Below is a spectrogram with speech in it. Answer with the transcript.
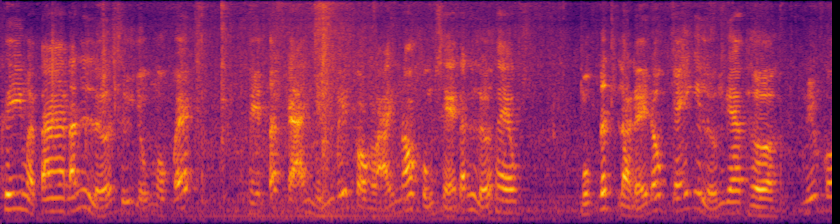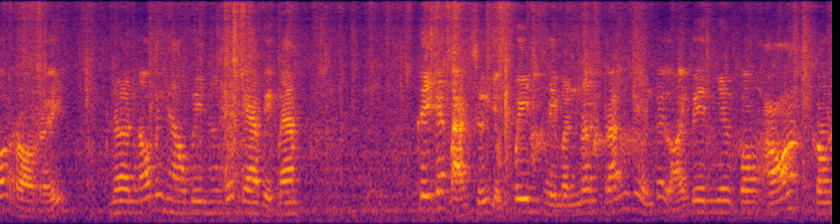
khi mà ta đánh lửa sử dụng một bếp thì tất cả những bếp còn lại nó cũng sẽ đánh lửa theo mục đích là để đốt cháy cái lượng ga thừa nếu có rò rỉ nên nó mới hao pin hơn bếp ga Việt Nam. Khi các bạn sử dụng pin thì mình nên tránh những cái loại pin như con ó con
